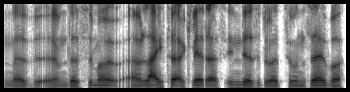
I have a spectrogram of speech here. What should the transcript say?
Ähm, das ist immer äh, leichter erklärt als in der Situation selber.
